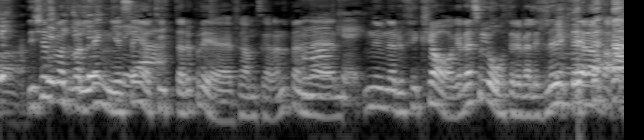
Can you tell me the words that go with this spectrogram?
jätte- Det känns som att det var länge sedan jag tittade på det framträdandet men Ah, eh, okej. nu när du förklarade så låter det väldigt likt i alla fall.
